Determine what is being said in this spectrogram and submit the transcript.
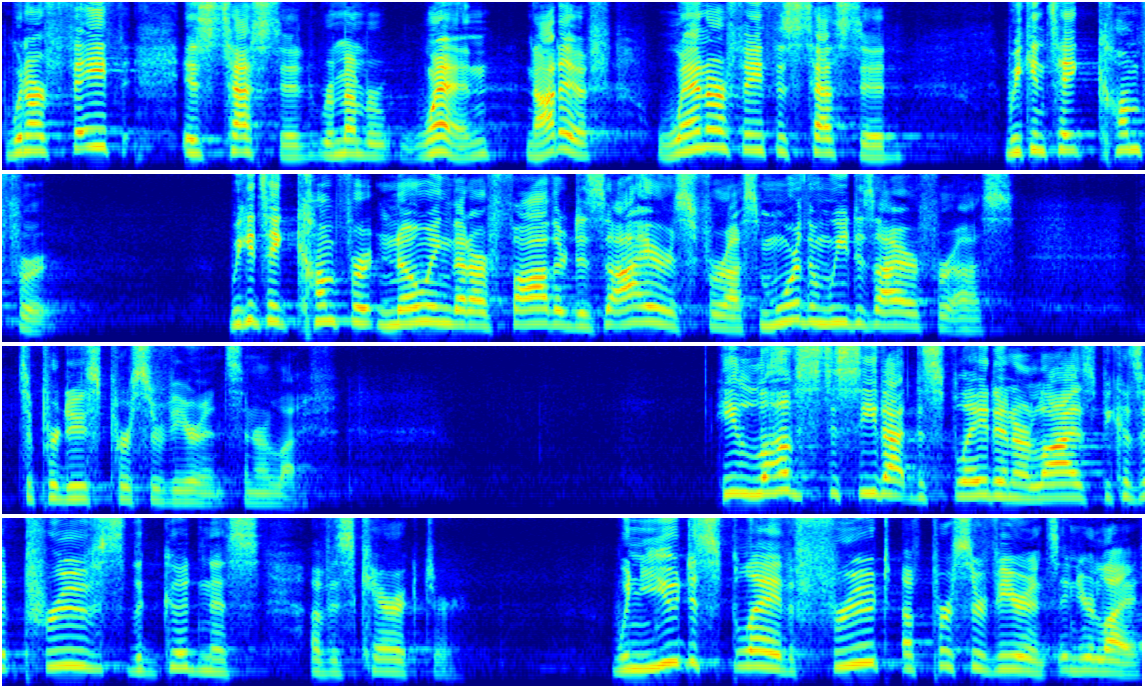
When our faith is tested, remember when, not if, when our faith is tested, we can take comfort. We can take comfort knowing that our Father desires for us more than we desire for us to produce perseverance in our life. He loves to see that displayed in our lives because it proves the goodness of his character. When you display the fruit of perseverance in your life,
